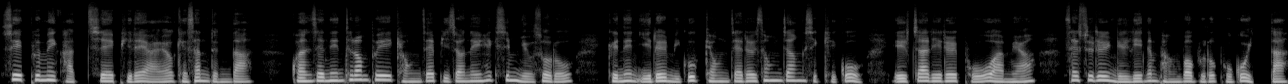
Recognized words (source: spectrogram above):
수입품의 가치에 비례하여 계산된다. 관세는 트럼프의 경제 비전의 핵심 요소로 그는 이를 미국 경제를 성장시키고 일자리를 보호하며 세수를 늘리는 방법으로 보고 있다.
